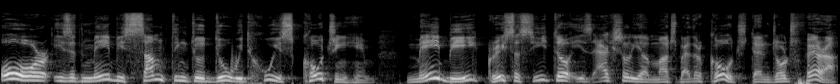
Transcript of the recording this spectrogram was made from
Or is it maybe something to do with who is coaching him? Maybe Chris Aceto is actually a much better coach than George Farah.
